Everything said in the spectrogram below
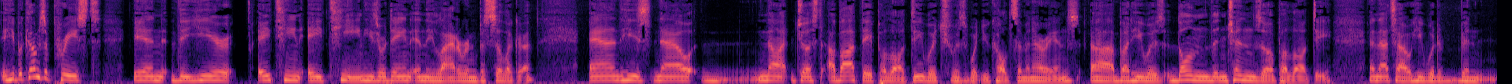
he becomes a priest in the year 1818. He's ordained in the Lateran Basilica and he's now not just Abate Pallotti, which was what you called seminarians, uh, but he was Don Vincenzo Pallotti, and that's how he would have been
